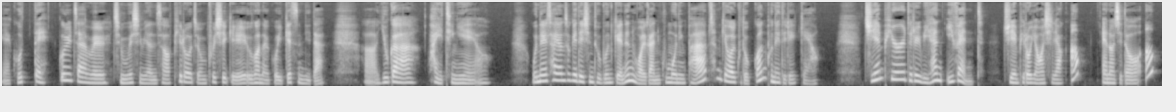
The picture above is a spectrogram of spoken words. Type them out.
예, 그때 꿀잠을 주무시면서 피로 좀 푸시길 응원하고 있겠습니다. 아, 육아 화이팅이에요. 오늘 사연 소개되신 두 분께는 월간 굿모닝 팝스 3개월 구독권 보내드릴게요. GMP들을 위한 이벤트. GMP로 영어 실력 up, 에너지도 up.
